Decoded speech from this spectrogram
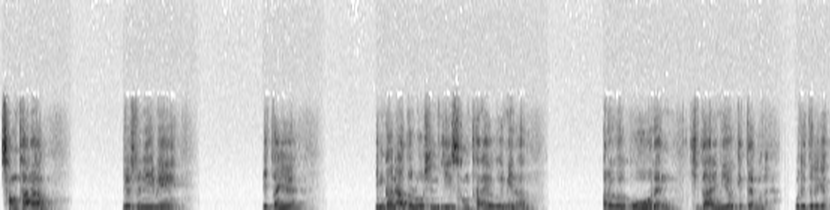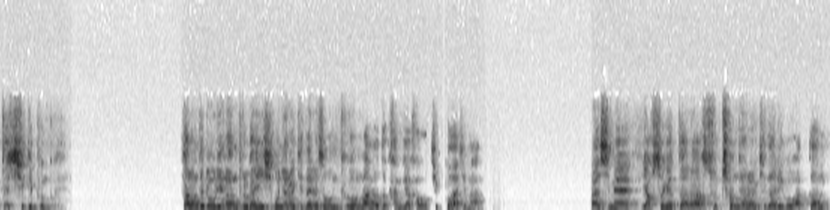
성탄은 예수님이 이 땅에 인간의 아들로 오신 이 성탄의 의미는 바로 그 오랜 기다림이었기 때문에 우리들에게 뜻이 깊은 거예요. 사람들은 우리는 불과 25년을 기다려서 온 그것만으로도 감격하고 기뻐하지만 말씀의 약속에 따라 수천 년을 기다리고 왔던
